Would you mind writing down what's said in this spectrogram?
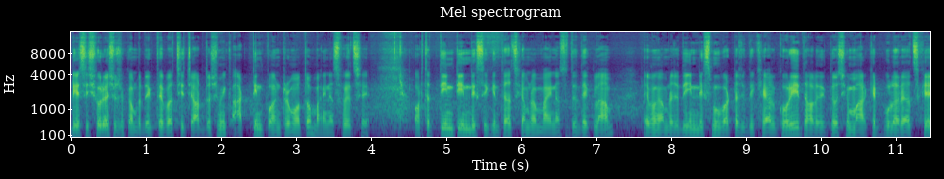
ডিএসসি সরিয়া সূচক আমরা দেখতে পাচ্ছি চার দশমিক আট তিন পয়েন্টের মতো মাইনাস হয়েছে। অর্থাৎ তিনটি ইন্ডেক্সই কিন্তু আজকে আমরা মাইনাস হতে দেখলাম। এবং আমরা যদি ইন্ডেক্স মুভারটা যদি খেয়াল করি, তাহলে দেখতে পাচ্ছি মার্কেট পুলারে আজকে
